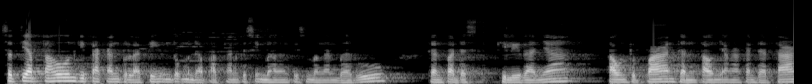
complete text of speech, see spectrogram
Setiap tahun kita akan berlatih untuk mendapatkan keseimbangan-keseimbangan baru dan pada gilirannya tahun depan dan tahun yang akan datang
